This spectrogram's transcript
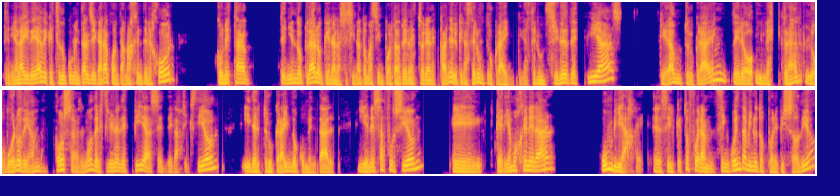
tenía la idea de que este documental llegara a cuanta más gente mejor, con esta, teniendo claro que era el asesinato más importante de la historia de España, yo quería hacer un true crime, quería hacer un thriller de espías, que era un true crime, pero mezclar lo bueno de ambas cosas, ¿no? Del thriller de espías, de la ficción y del true crime documental. Y en esa fusión eh, queríamos generar un viaje. Es decir, que estos fueran 50 minutos por episodio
